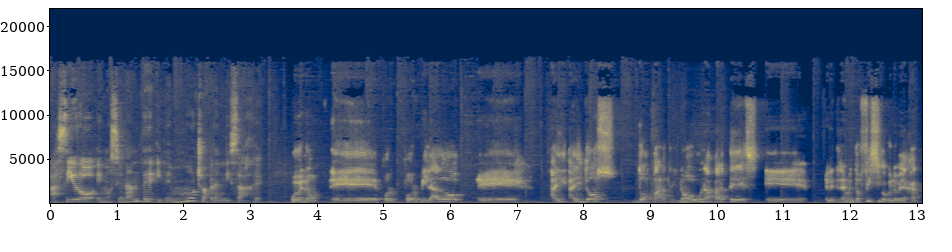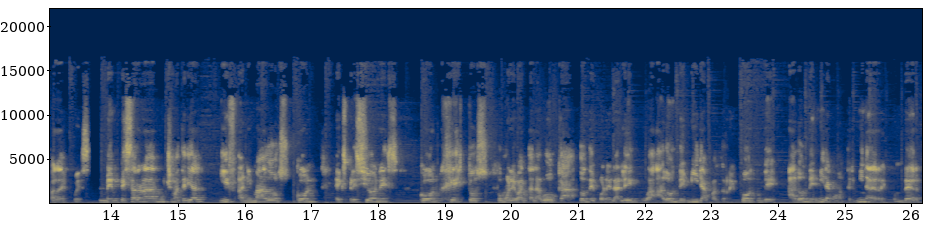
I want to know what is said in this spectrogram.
ha sido emocionante y de mucho aprendizaje. Bueno, eh, por, mi lado, eh, hay, dos, partes, ¿no? Una parte es eh, el entrenamiento físico, que lo voy a dejar para después. Me empezaron a dar mucho material, GIF animados con expresiones, con gestos, cómo levanta la boca, dónde pone la lengua, a dónde mira cuando responde, a dónde mira cuando termina de responder,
